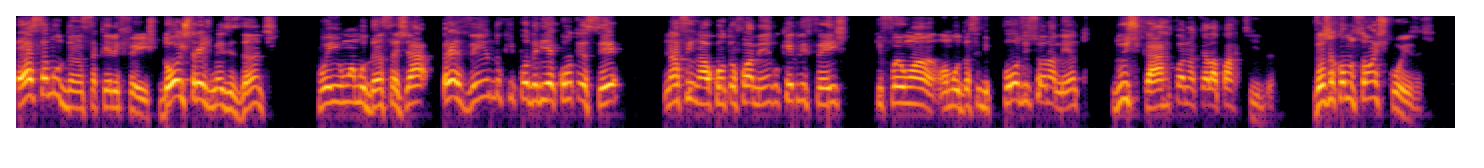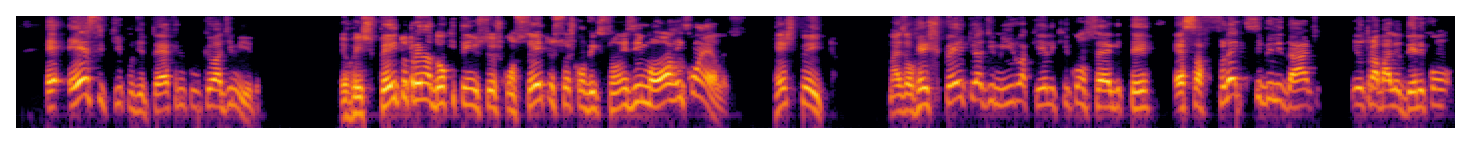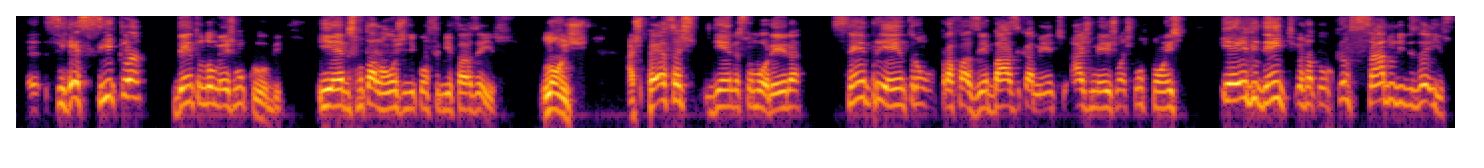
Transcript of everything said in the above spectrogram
Essa mudança que ele fez dois, três meses antes foi uma mudança já prevendo o que poderia acontecer na final contra o Flamengo, que ele fez, que foi uma, uma mudança de posicionamento do Scarpa naquela partida. Veja como são as coisas. É esse tipo de técnico que eu admiro. Eu respeito o treinador que tem os seus conceitos, suas convicções e morre com elas. Respeito mas eu respeito e admiro aquele que consegue ter essa flexibilidade e o trabalho dele com, eh, se recicla dentro do mesmo clube. E Anderson está longe de conseguir fazer isso. Longe. As peças de Anderson Moreira sempre entram para fazer basicamente as mesmas funções. E é evidente que eu já estou cansado de dizer isso.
